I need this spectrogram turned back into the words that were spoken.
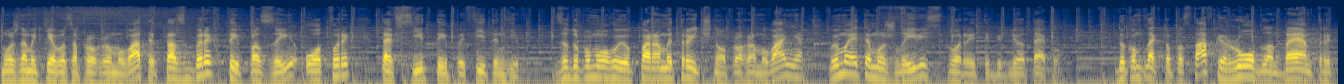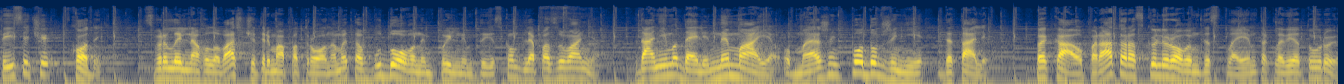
можна миттєво запрограмувати та зберегти пази, отвори та всі типи фітингів. За допомогою параметричного програмування ви маєте можливість створити бібліотеку. До комплекту поставки Roblan BM3000 входить сверлильна голова з чотирма патронами та вбудованим пильним диском для пазування. В даній моделі немає обмежень по довжині деталі. ПК оператора з кольоровим дисплеєм та клавіатурою.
